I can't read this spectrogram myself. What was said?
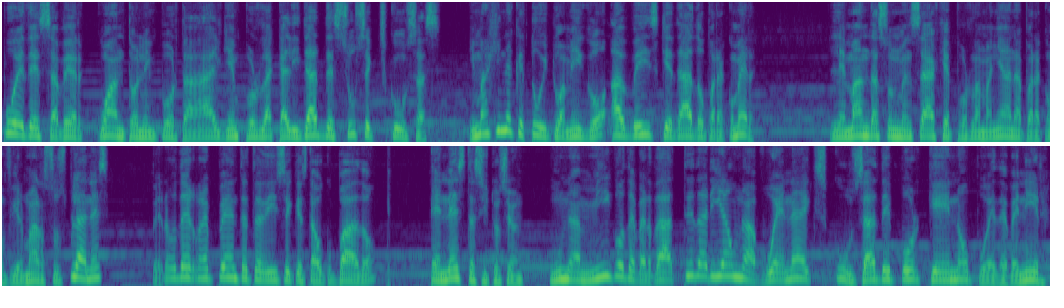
Puedes saber cuánto le importa a alguien por la calidad de sus excusas. Imagina que tú y tu amigo habéis quedado para comer. Le mandas un mensaje por la mañana para confirmar sus planes, pero de repente te dice que está ocupado. En esta situación, un amigo de verdad te daría una buena excusa de por qué no puede venir.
